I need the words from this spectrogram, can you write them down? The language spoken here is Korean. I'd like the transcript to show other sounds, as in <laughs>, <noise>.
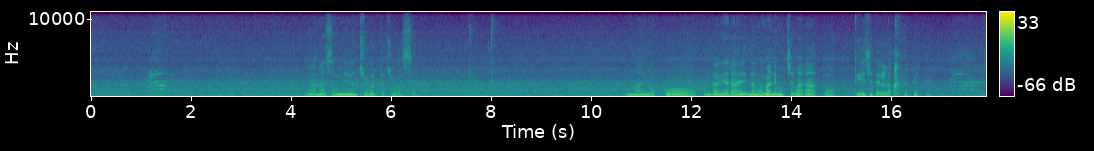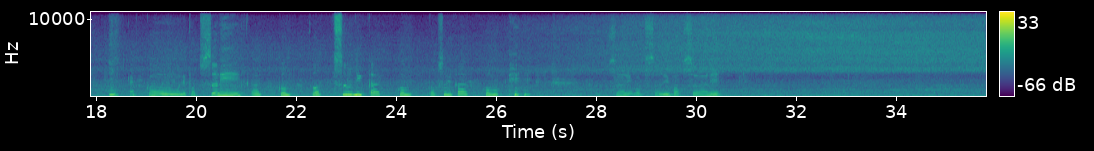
안 왔으면 니는 죽었다, 죽었어. 밥 많이 먹고 건강해라. 이 너무 많이 먹지 마라. 또 돼지 될라. <laughs> 응? 까꿍 우리 복순이 까꿍 복순이 까꿍 복순이 까꿍 <laughs> 복순이 복순이 복순이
